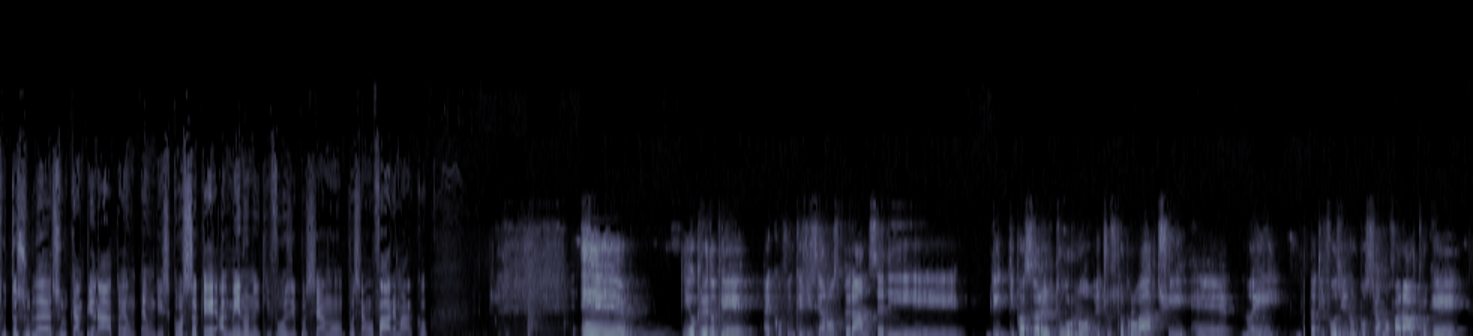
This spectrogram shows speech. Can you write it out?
tutto sul, sul campionato. È un, è un, discorso che almeno noi tifosi possiamo, possiamo fare, Marco. Eh, io credo che, ecco, finché ci siano speranze di, di, di passare il turno, è giusto provarci. E noi da tifosi non possiamo fare altro che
